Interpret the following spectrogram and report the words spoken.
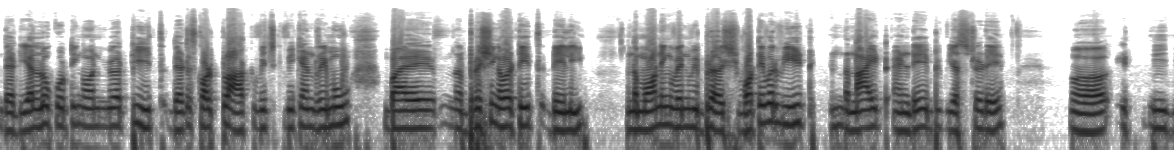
That yellow coating on your teeth that is called plaque, which we can remove by brushing our teeth daily. In the morning when we brush, whatever we eat in the night and day yesterday, uh, it mm,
